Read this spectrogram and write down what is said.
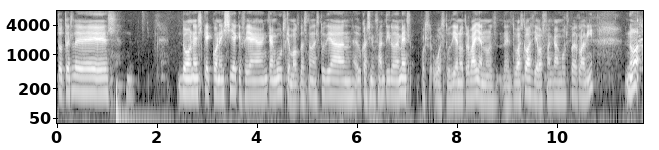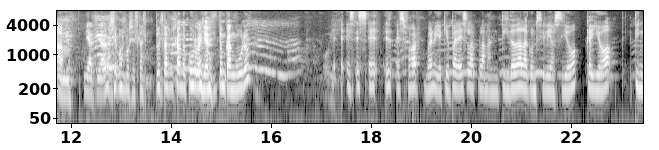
totes les dones que coneixia que feien cangurs, que moltes estan estudiant educació infantil o de més, pues, o estudien o treballen, o les dues coses, llavors fan cangurs per la nit, no? Um, I al final va ser, bueno, pues estás, tú estás buscando curro y yo necesito un canguro, És, és, és, és fort. Bueno, I aquí apareix la, la mentida de la conciliació que jo tinc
